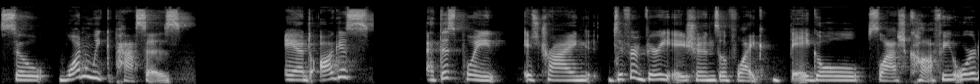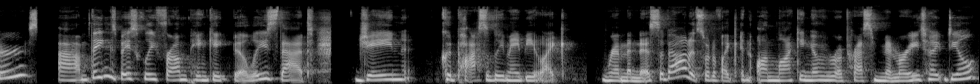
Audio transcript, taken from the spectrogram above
So one week passes, and August at this point is trying different variations of like bagel slash coffee orders, um, things basically from Pancake Billy's that Jane could possibly maybe like reminisce about. It's sort of like an unlocking of a repressed memory type deal.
